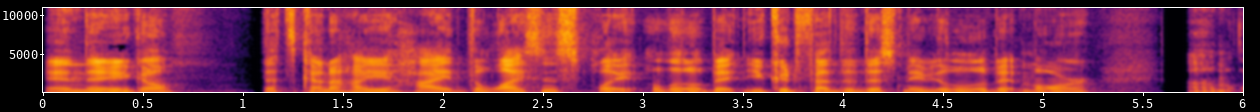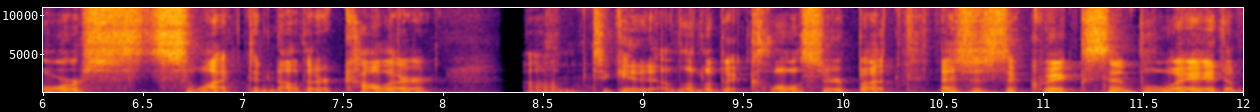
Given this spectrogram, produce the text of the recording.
And there you go that's kind of how you hide the license plate a little bit. You could feather this maybe a little bit more um, or select another color um, to get it a little bit closer. But that's just a quick, simple way to,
